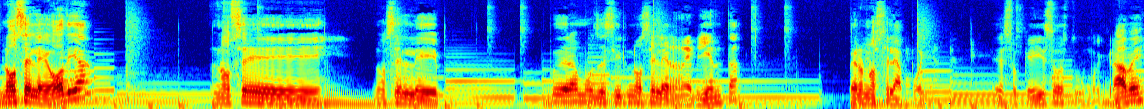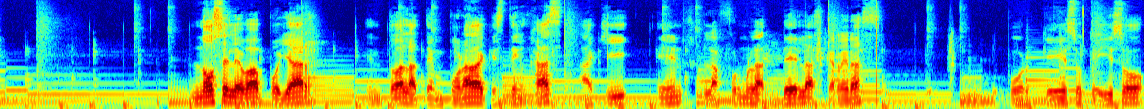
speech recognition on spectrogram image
No se le odia, no se no se le pudiéramos decir no se le revienta, pero no se le apoya. Eso que hizo estuvo muy grave. No se le va a apoyar en toda la temporada que esté en Haas aquí en la fórmula de las carreras. Porque eso que hizo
